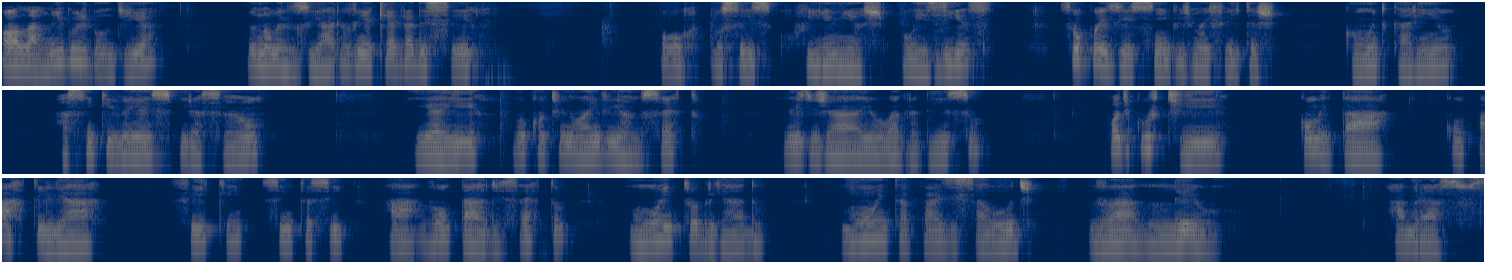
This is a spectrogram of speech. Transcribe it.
Olá, amigos, bom dia. Meu nome é Luziário. Vim aqui agradecer por vocês ouvirem minhas poesias. São poesias simples, mas feitas com muito carinho. Assim que vem a inspiração. E aí, vou continuar enviando, certo? Desde já eu agradeço. Pode curtir, comentar compartilhar. Fiquem, sinta-se à vontade, certo? Muito obrigado. Muita paz e saúde. Valeu. Abraços.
